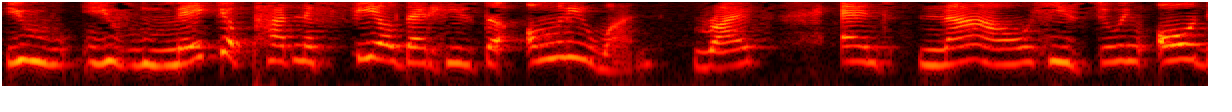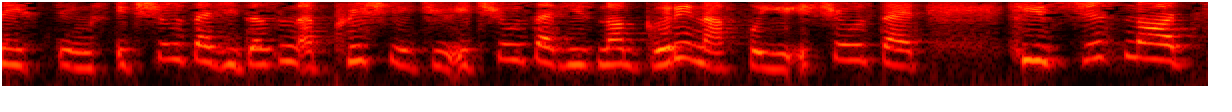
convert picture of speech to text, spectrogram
you you make your partner feel that he's the only one right? And now he's doing all these things. It shows that he doesn't appreciate you. It shows that he's not good enough for you. It shows that he's just not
